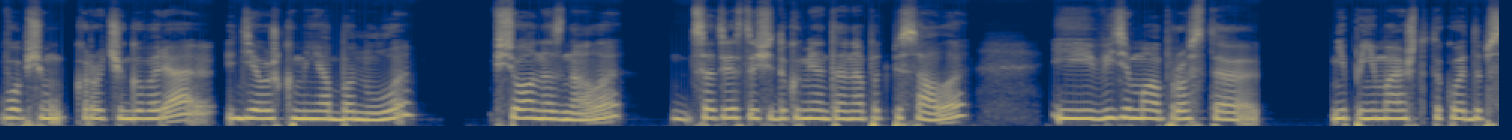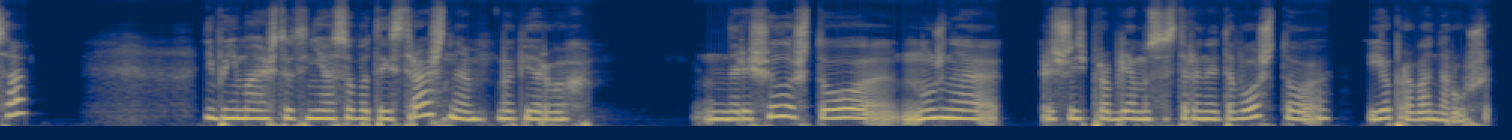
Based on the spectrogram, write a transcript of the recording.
в общем, короче говоря, девушка меня обманула, все она знала, соответствующие документы она подписала, и, видимо, просто не понимая, что такое допса, не понимая, что это не особо-то и страшно, во-первых, решила, что нужно решить проблему со стороны того, что ее права нарушили.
